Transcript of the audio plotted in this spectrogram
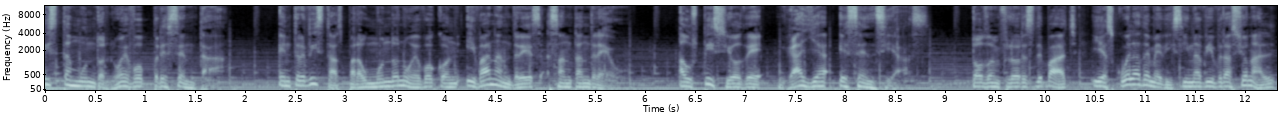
Revista Mundo Nuevo presenta Entrevistas para un Mundo Nuevo con Iván Andrés Santandreu. Auspicio de Gaia Esencias. Todo en Flores de Bach y Escuela de Medicina Vibracional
